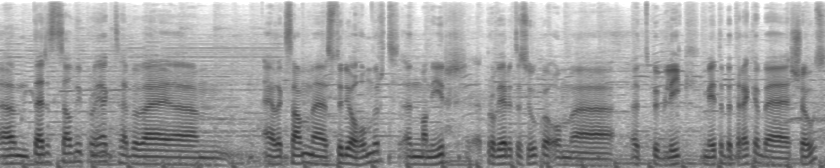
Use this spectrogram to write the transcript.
Um, tijdens het Selfie-project hebben wij um, eigenlijk samen met Studio 100 een manier proberen te zoeken om uh, het publiek mee te betrekken bij shows.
